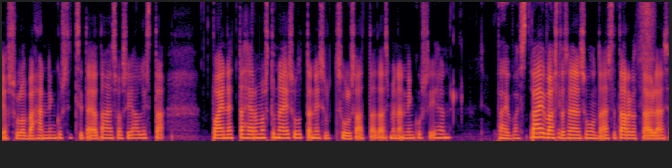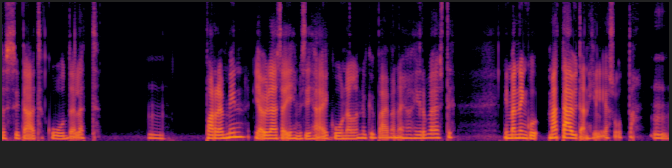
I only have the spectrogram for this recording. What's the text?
jos sulla on vähän niin kuin sit sitä jotain sosiaalista painetta, hermostuneisuutta, niin sul, sul saattaa taas mennä niin kuin siihen Päinvastoin. päinvastaiseen suuntaan. Ja se tarkoittaa yleensä sitä, että sä kuuntelet Mm. paremmin. Ja yleensä ihmisiä ei kuunnella nykypäivänä ihan hirveästi. Niin mä, niin kuin, mä täytän hiljaisuutta. Mm.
